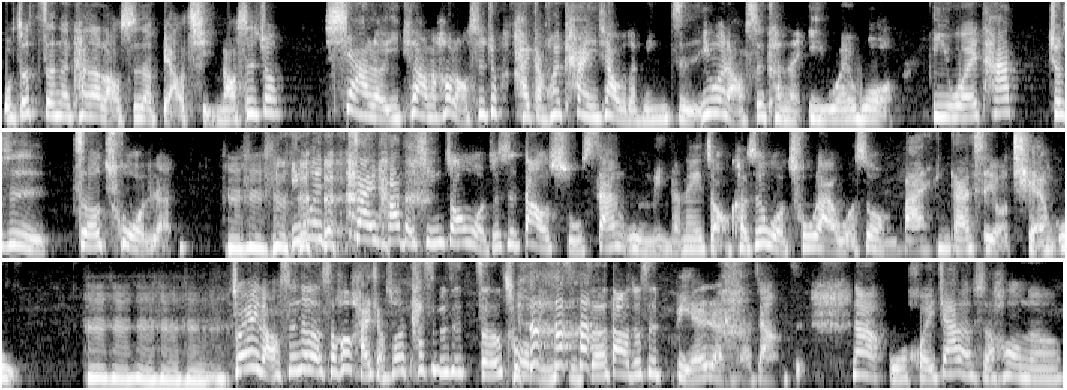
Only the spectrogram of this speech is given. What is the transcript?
我就真的看到老师的表情，老师就。吓了一跳，然后老师就还赶快看一下我的名字，因为老师可能以为我以为他就是遮错人，因为在他的心中我就是倒数三五名的那种，可是我出来我是我们班应该是有前五。哼哼哼哼哼，所以老师那个时候还想说他是不是遮错名字，遮到就是别人的这样子。那我回家的时候呢，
